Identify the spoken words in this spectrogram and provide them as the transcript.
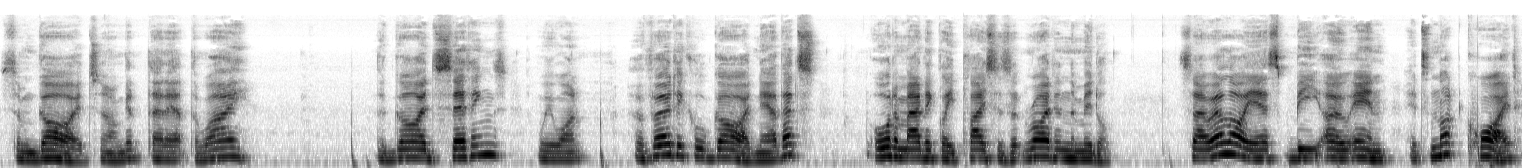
some guides. So I'll get that out the way. The guide settings, we want a vertical guide. Now that's automatically places it right in the middle. So L-I-S-B-O-N, it's not quite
